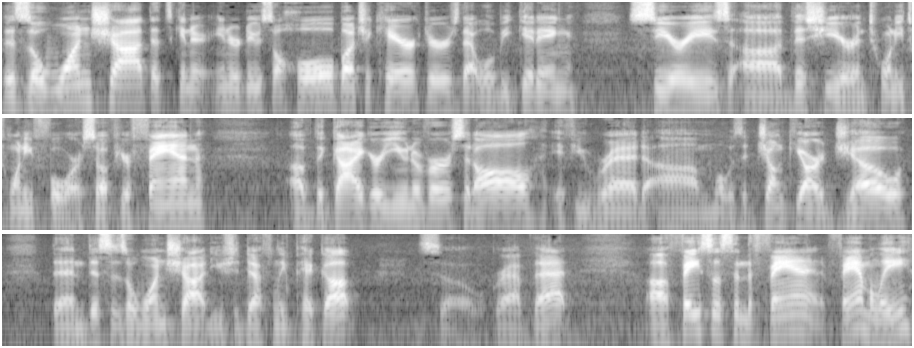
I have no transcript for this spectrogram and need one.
This is a one shot that's going to introduce a whole bunch of characters that will be getting series uh, this year in 2024. So if you're a fan of the Geiger universe at all, if you read, um, what was it, Junkyard Joe, then this is a one shot you should definitely pick up. So grab that. Uh, Faceless in the fan Family,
